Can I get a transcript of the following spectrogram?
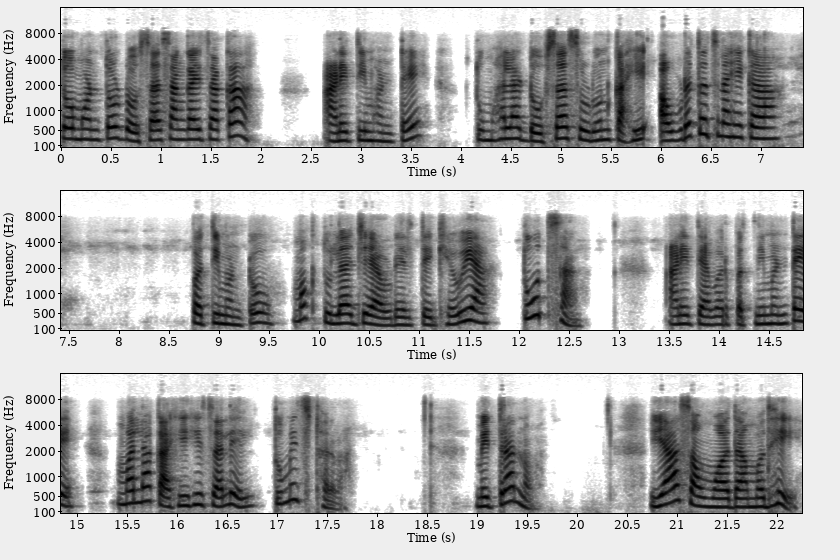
तो म्हणतो डोसा सांगायचा का? आणि ती म्हणते तुम्हाला डोसा सोडून काही आवडतच नाही का? पती म्हणतो मग तुला जे आवडेल ते घेऊया तूच सांग. आणि त्यावर पत्नी म्हणते मला काहीही चालेल तुम्हीच ठरवा. मित्रांनो या संवादामध्ये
